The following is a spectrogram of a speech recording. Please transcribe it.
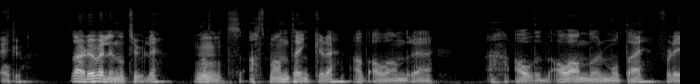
egentlig. Så er det jo veldig naturlig Mm. at, at man tenker det. At alle andre alle, alle andre mot deg. Fordi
